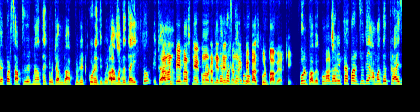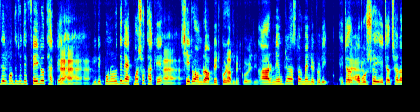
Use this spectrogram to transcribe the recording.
পেপারস আপ টু ডেট না থাকে ওটা আমরা আপ টু করে দেবো। এটা আচ্ছা। আমাদের দায়িত্ব। এটা তার মানে পেপারস নিয়ে কোনোটা নিয়ে টেনশন নেই পেপারস ফুল পাবে আর কি। ফুল পাবে। কোনো আচ্ছা। গাড়ির পেপার যদি আমাদের প্রাইজের মধ্যে যদি ফেলও থাকে হ্যাঁ হ্যাঁ হ্যাঁ যদি পনেরো দিন এক মাসও থাকে সেটাও আমরা আপডেট করে দেবো। আপডেট আর নেম ট্রান্সফার ম্যান্ডেটরি এটা। অবশ্যই এটা ছাড়া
